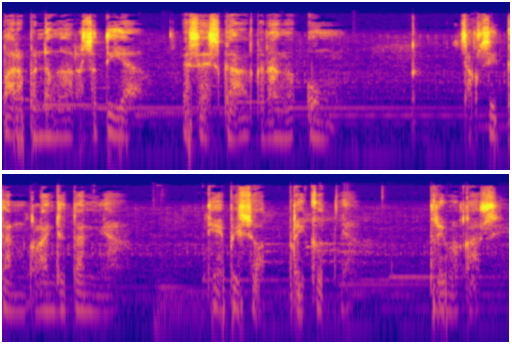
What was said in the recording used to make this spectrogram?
para pendengar setia SSK Kenanga Ung Saksikan kelanjutannya di episode berikutnya. Terima kasih.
